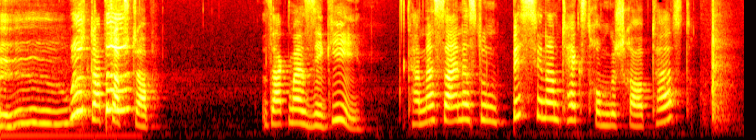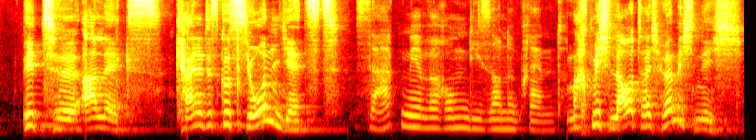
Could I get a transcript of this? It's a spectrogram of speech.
Stopp, stopp, stopp. Sag mal, Sigi, kann das sein, dass du ein bisschen am Text rumgeschraubt hast? Bitte, Alex. Keine Diskussionen jetzt. Sag mir, warum die Sonne brennt. Macht mich lauter, ich höre mich nicht.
